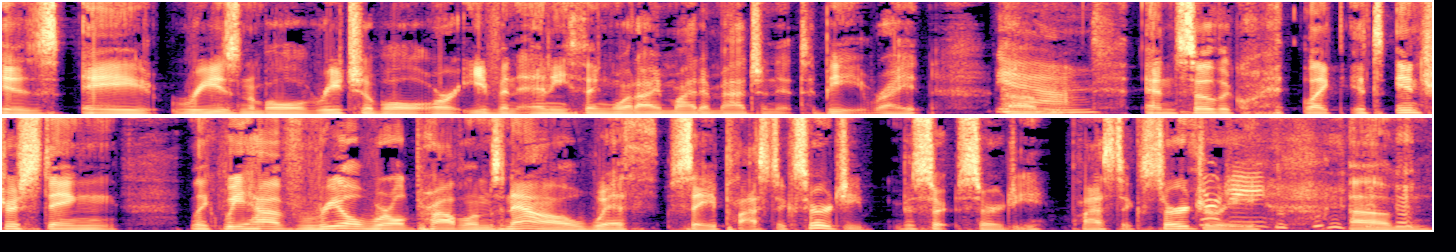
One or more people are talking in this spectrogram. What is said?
is a reasonable, reachable, or even anything what I might imagine it to be, right? Yeah. Um, and so the like it's interesting. Like we have real world problems now with say plastic surgery, sur- surgery, plastic surgery, um,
